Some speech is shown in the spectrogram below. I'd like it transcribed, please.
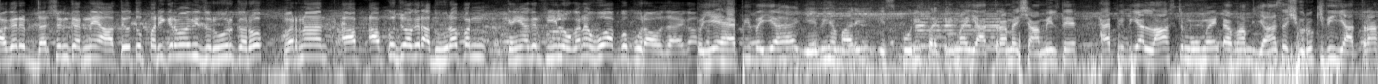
अगर दर्शन करने आते हो तो परिक्रमा भी ज़रूर करो वरना आप आपको जो अगर अधूरापन कहीं अगर फील होगा ना वो आपको पूरा हो जाएगा। तो ये हैप्पी भैया है ये भी हमारी इस पूरी परिक्रमा यात्रा में शामिल थे। हैप्पी भैया लास्ट मूवमेंट अब हम यहाँ से शुरू की थी यात्रा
